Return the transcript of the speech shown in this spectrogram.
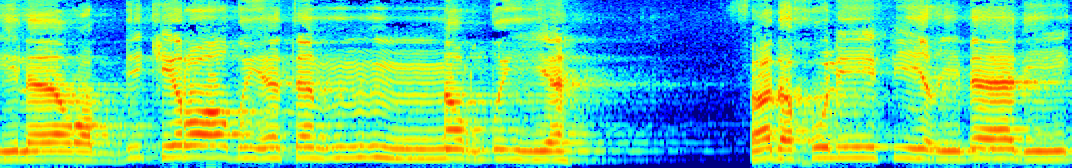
إلى ربك راضية مرضية. فادخلي في عبادي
